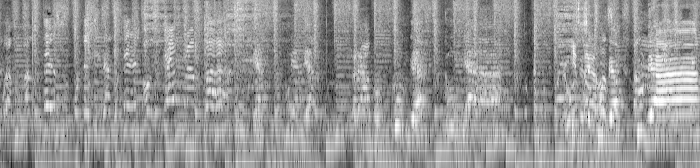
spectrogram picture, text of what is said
su amante, hoy de trampa. Cumbia, cumbia, bravo, cumbia, cumbia. Me gusta ese cumbia. ¡Cumbia!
